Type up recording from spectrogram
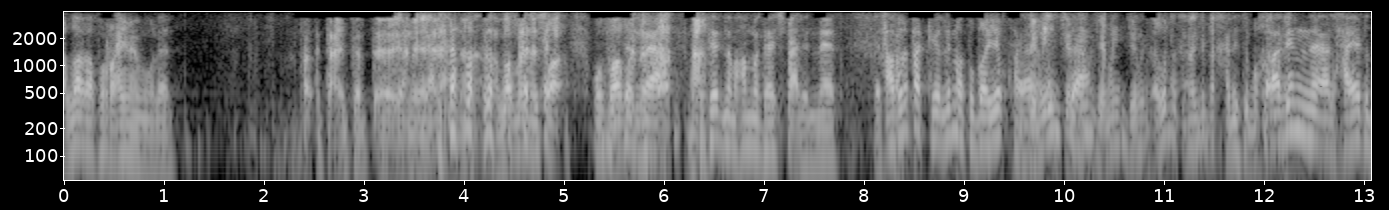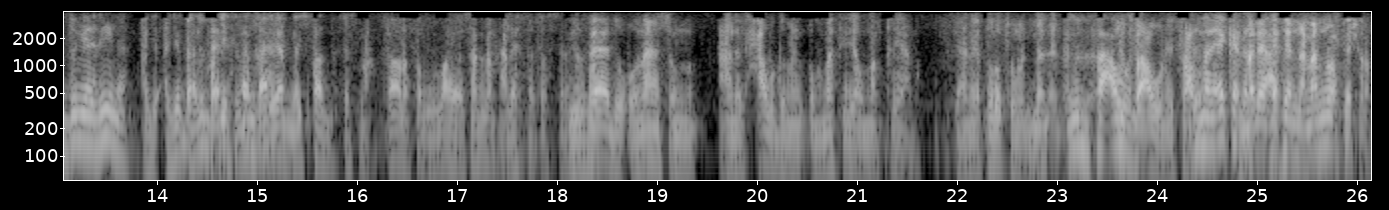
الله غفور رحيم يا مولانا. أنت أنت يعني, يعني اللهم إني صائم نعم. سيدنا محمد هيشفع للناس. حضرتك لما تضيقها يا جميل جميل جميل جميل. أقول لك أنا أجيب لك حديث البخاري. بعدين الحياة الدنيا زينة. أجيب لك حديث البخاري يا ابني اسمع. قال صلى الله عليه وسلم عليه الصلاة والسلام يزاد أناس عن الحوض من أمتي يوم القيامة. يعني يطردهم يدفعون. يدفعون يدفعون. الملائكة الملائكة ممنوع تشرب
